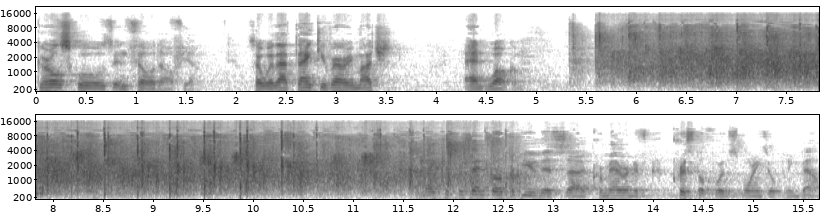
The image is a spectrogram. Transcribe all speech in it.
girls' schools in Philadelphia. So with that, thank you very much and welcome. I'd like to present both of you this uh, commemorative crystal for this morning's opening bell.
